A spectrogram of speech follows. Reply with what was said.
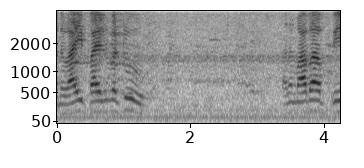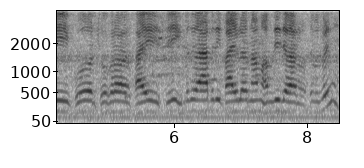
અને વાઈફ ફાઇલ નંબર ટુ અને મા બાપ થ્રી ફોર છોકરો ફાઈવ સિક્સ બધું આ બધી ફાઇલો નામ સમજી જવાનું. સમજ ને?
